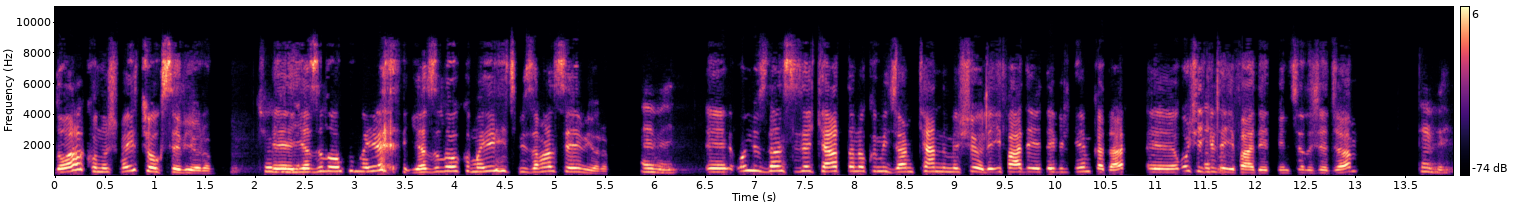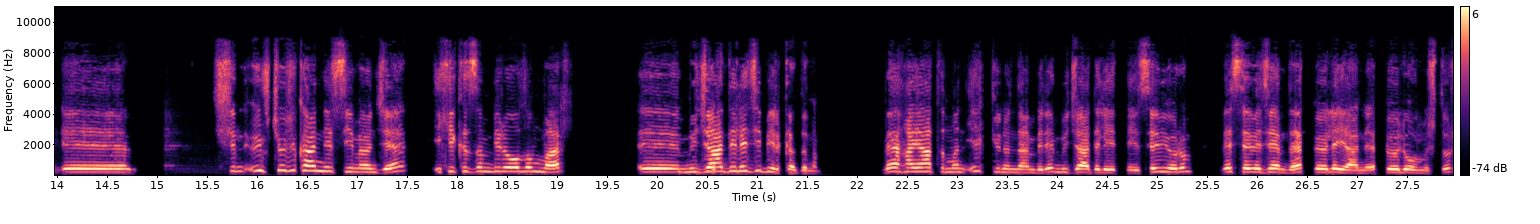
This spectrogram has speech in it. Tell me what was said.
Doğal konuşmayı çok seviyorum. Çok E, güzel. yazılı okumayı yazılı okumayı hiçbir zaman sevmiyorum. Evet. E, o yüzden size kağıttan okumayacağım. Kendimi şöyle ifade edebildiğim kadar e, o şekilde Tabii. ifade etmeye çalışacağım. Tabii. E, şimdi üç çocuk annesiyim önce. İki kızım, bir oğlum var. E, mücadeleci bir kadınım. Ve hayatımın ilk gününden beri mücadele etmeyi seviyorum. Ve seveceğim de hep böyle yani. Hep böyle olmuştur.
